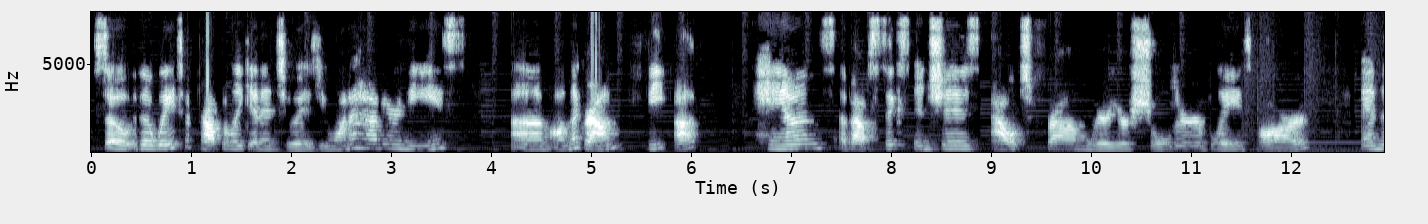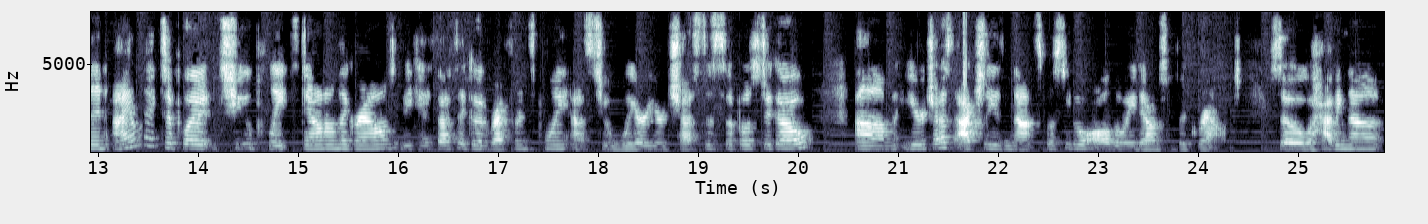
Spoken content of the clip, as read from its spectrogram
So the way to properly get into it is you want to have your knees um, on the ground, feet up, hands about six inches out from where your shoulder blades are. And then I like to put two plates down on the ground because that's a good reference point as to where your chest is supposed to go. Um, your chest actually is not supposed to go all the way down to the ground. So having a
